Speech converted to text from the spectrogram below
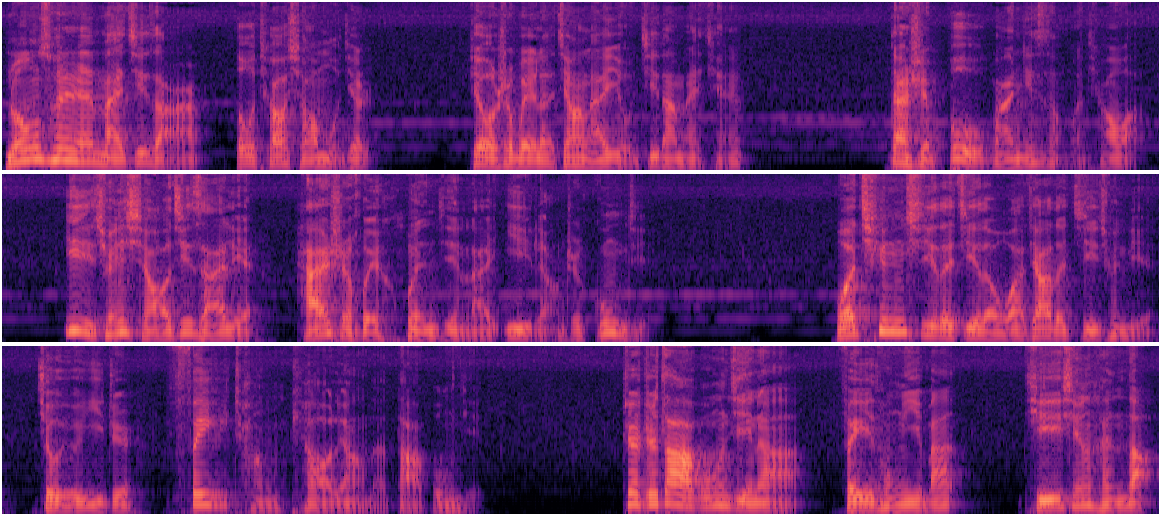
农村人买鸡仔都挑小母鸡儿。就是为了将来有鸡蛋卖钱，但是不管你怎么挑啊，一群小鸡仔里还是会混进来一两只公鸡。我清晰的记得我家的鸡群里就有一只非常漂亮的大公鸡。这只大公鸡呢，非同一般，体型很大，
